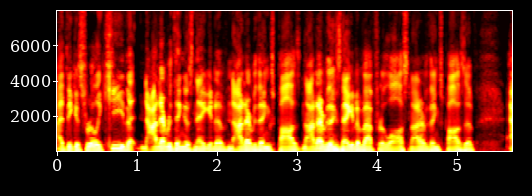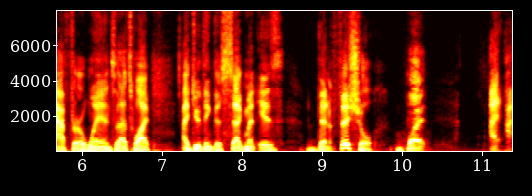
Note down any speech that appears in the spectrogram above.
I think it's really key that not everything is negative, not everything's positive, not everything's negative after a loss, not everything's positive after a win. So that's why I do think this segment is beneficial. But I, I,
